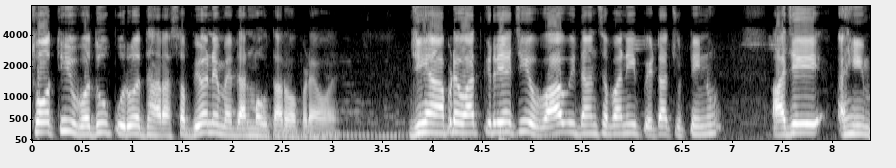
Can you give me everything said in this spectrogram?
સોથી વધુ પૂર્વ ધારાસભ્યોને મેદાનમાં ઉતારવા પડ્યા હોય. જી હા, આપણે વાત કરી રહ્યા છીએ વાવ વિધાનસભાની પેટા ચૂંટણીનું. આજે અહીં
